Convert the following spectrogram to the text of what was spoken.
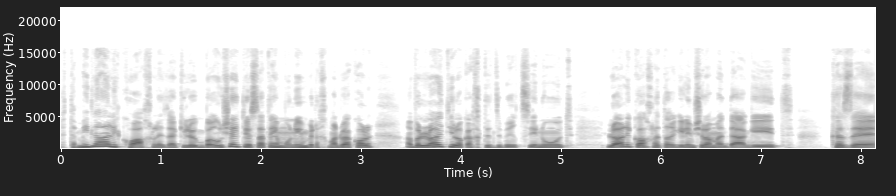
ותמיד לא היה לי כוח לזה, כאילו ברור שהייתי עושה את האימונים ונחמד והכל, אבל לא הייתי לוקחת את זה ברצינות, לא היה לי כוח לתרגילים של המד"גית, כזה,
